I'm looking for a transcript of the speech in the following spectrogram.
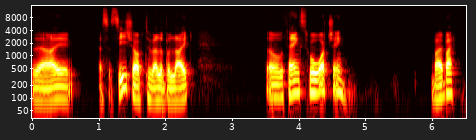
that i as a c sharp developer like. So thanks for watching. Bye bye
